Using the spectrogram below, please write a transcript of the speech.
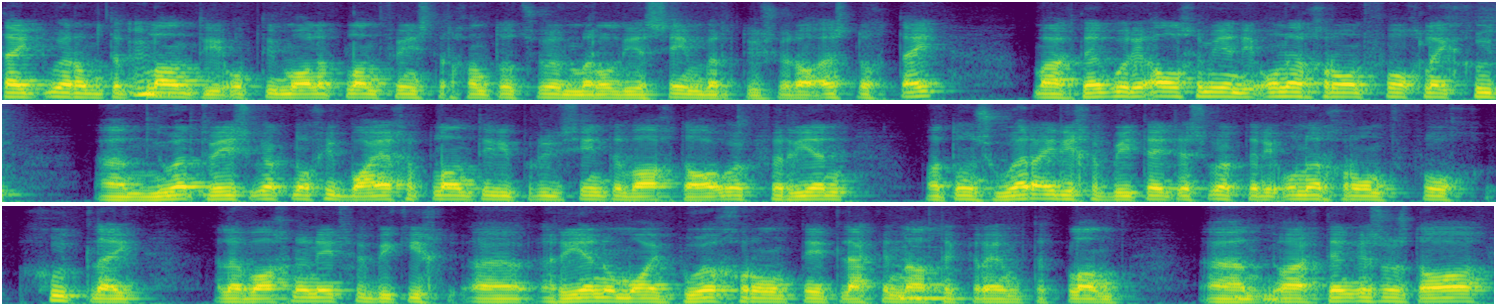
tyd oor om te mm. plant. Die optimale plantvenster gaan tot so middel Desember toe. So daar is nog tyd. Maar ek dink oor die algemeen die ondergrond vog lyk goed. Ehm um, Noordwes ook nog nie baie geplant hier. Die produsente wag daar ook vir reën. Wat ons hoor uit die gebied uit is ook dat die ondergrond vog goed lyk. Hulle wag nou net vir bietjie uh, reën om daai boogrond net lekker nat te kry om te plant. Ehm um, maar ek dink as ons daar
